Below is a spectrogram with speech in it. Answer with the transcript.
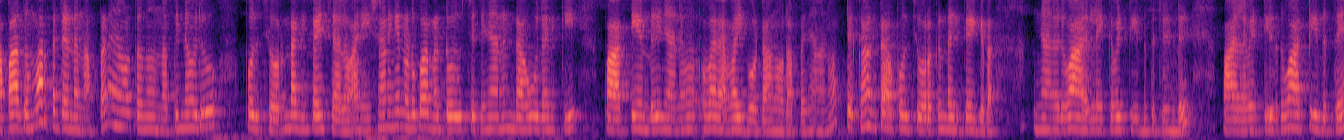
അപ്പോൾ അതും വറുത്തിട്ടുണ്ടെന്ന് അപ്പോഴാണ് ഞാൻ ഓർത്ത് നിന്നാൽ പിന്നെ ഒരു പൊതിച്ചോറ് ഉണ്ടാക്കി കഴിച്ചാലോ? അനീഷാണെങ്കിൽ എന്നോട് പറഞ്ഞിട്ട് ഉച്ചയ്ക്ക് ഞാൻ ഉണ്ടാവൂല എനിക്ക് പാർട്ടി ഉണ്ട് ഞാൻ വരാൻ വൈകോട്ടാന്ന് പറഞ്ഞു. അപ്പം ഞാൻ ഒറ്റക്കാണ് കേട്ടോ പൊതിച്ചോറൊക്കെ ഉണ്ടാക്കി കഴിക്കട്ടെ. ഞാനൊരു വാഴയിലൊക്കെ വെട്ടിയെടുത്തിട്ടുണ്ട്. വാഴ വെട്ടിയെടുത്ത് വാട്ടിയെടുത്തേ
